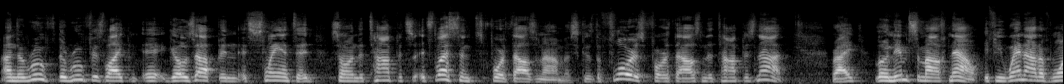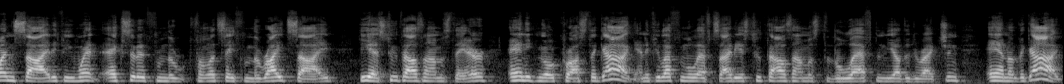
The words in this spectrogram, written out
On the roof, the roof is like it goes up and it's slanted. So on the top, it's it's less than four thousand amas because the floor is four thousand, the top is not right? Lo nimsamach. Now, if he went out of one side, if he went exited from the from let's say from the right side, he has two thousand amos there, and he can go across the gog. And if he left from the left side, he has two thousand amos to the left in the other direction and on the gog.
